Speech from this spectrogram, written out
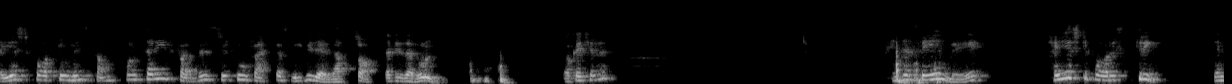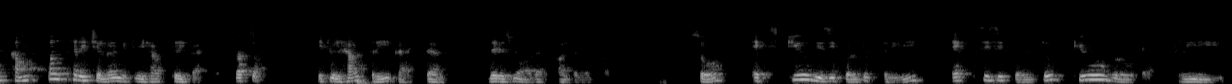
Highest power 2 means compulsory for this two factors will be there. That's all. That is a rule. Okay, children? In the same way, highest power is 3. Then compulsory children, it will have three factors. That's all. It will have three factors. There is no other alternate. So x cube is equal to 3. x is equal to cube root of 3.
